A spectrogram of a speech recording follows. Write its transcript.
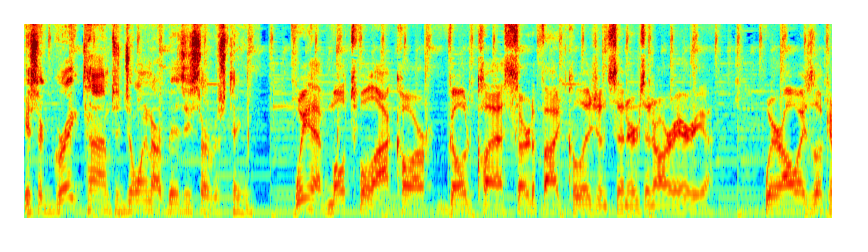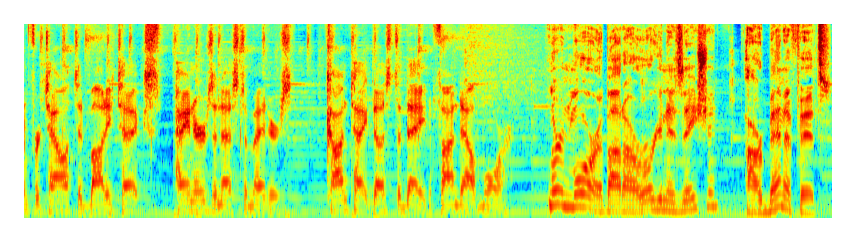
It's a great time to join our busy service team. We have multiple I-CAR Gold Class certified collision centers in our area. We're always looking for talented body techs, painters, and estimators. Contact us today to find out more. Learn more about our organization, our benefits,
